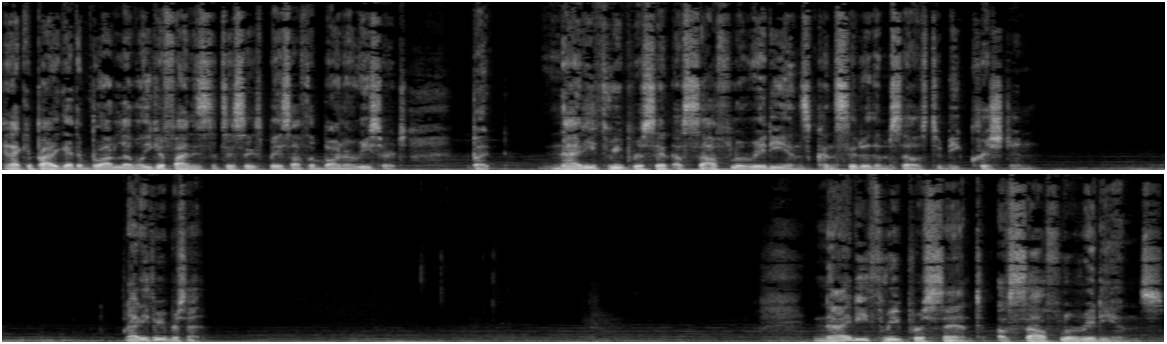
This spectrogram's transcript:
and I could probably get the broad level. You can find the statistics based off the Barna research, but 93% of South Floridians consider themselves to be Christian. 93%. Ninety-three percent of South Floridians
